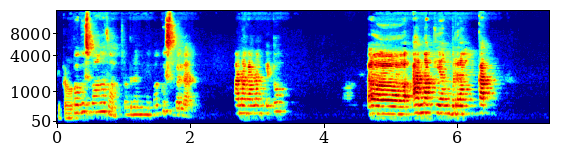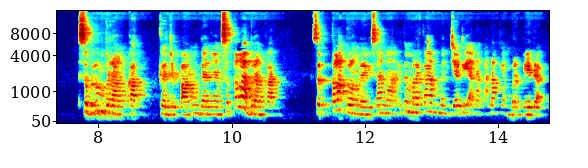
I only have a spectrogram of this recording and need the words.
gitu. Bagus banget loh program ini, bagus benar. Anak-anak itu uh, anak yang berangkat sebelum berangkat ke Jepang dan yang setelah berangkat setelah pulang dari sana itu mereka menjadi anak-anak yang berbeda.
